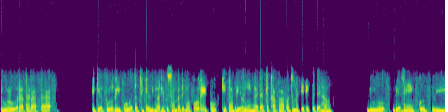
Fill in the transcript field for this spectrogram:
dulu rata-rata tiga puluh ribu atau tiga lima ribu sampai lima puluh ribu kita biasanya nggak dapet apa-apa tuh masih di padahal dulu biasanya gue beli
